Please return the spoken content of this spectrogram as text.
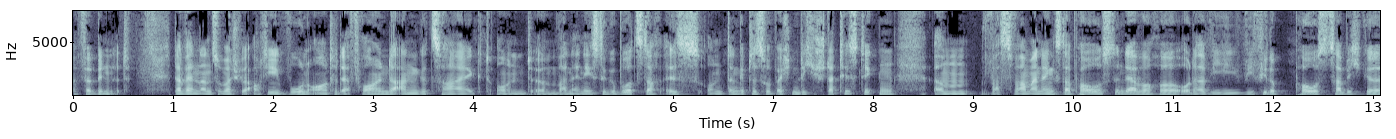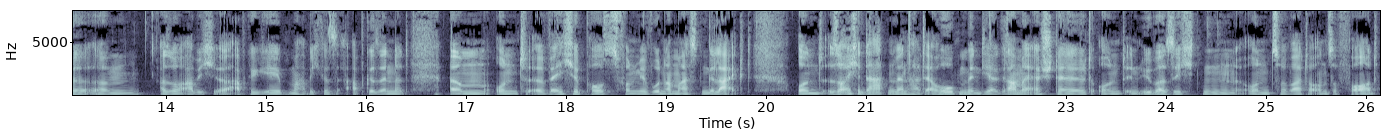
verbindet. Da werden dann zum Beispiel auch die Wohnorte der Freunde angezeigt und ähm, wann der nächste Geburtstag ist. Und dann gibt es so wöchentliche Statistiken. Ähm, was war mein längster Post in der Woche oder wie, wie viele Posts habe ich ge, ähm, also habe ich äh, abgegeben, habe ich abgesendet ähm, und äh, welche Posts von mir wurden am meisten geliked. Und solche Daten werden halt erhoben, in Diagramme erstellt und in Übersichten und so weiter und so fort.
